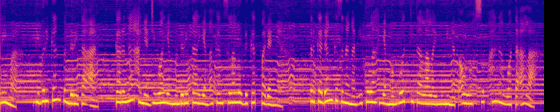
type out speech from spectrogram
5. Diberikan penderitaan karena hanya jiwa yang menderita yang akan selalu dekat padanya. Terkadang kesenangan itulah yang membuat kita lalai mengingat Allah Subhanahu wa Ta'ala.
